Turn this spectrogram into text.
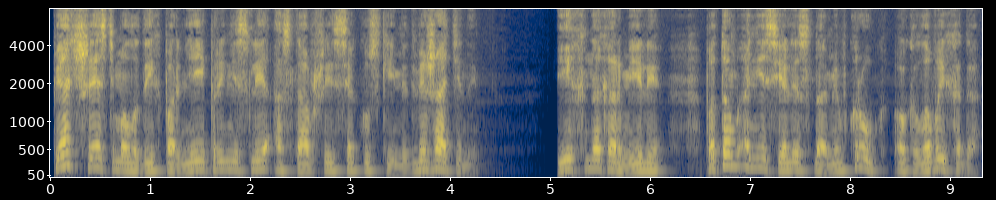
Пять-шесть молодых парней принесли оставшиеся куски медвежатины. Их накормили, потом они сели с нами в круг, около выхода,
